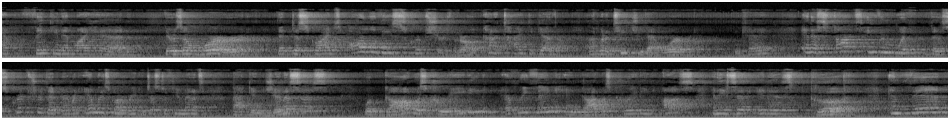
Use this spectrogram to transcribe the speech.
kept thinking in my head there's a word that describes all of these scriptures that are all kind of tied together. And I'm going to teach you that word. Okay? And it starts even with the scripture that Reverend Emily's going to read in just a few minutes back in Genesis, where God was creating everything and God was creating us, and He said, It is good. And then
